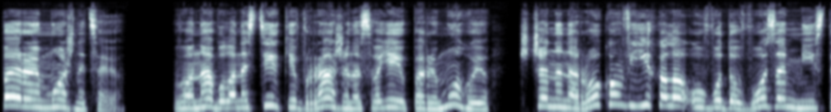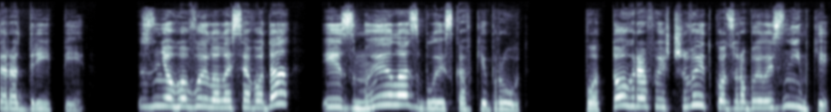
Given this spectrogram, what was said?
переможницею. Вона була настільки вражена своєю перемогою, що ненароком в'їхала у водовоза містера Дріппі. З нього вилилася вода і змила з блискавки бруд. Фотографи швидко зробили знімки,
